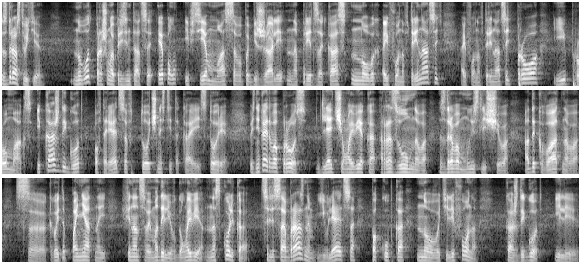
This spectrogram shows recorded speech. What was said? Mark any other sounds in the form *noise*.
Здравствуйте! Ну вот, прошла презентация Apple, и все массово побежали на предзаказ новых iPhone 13, iPhone 13 Pro и Pro Max. И каждый год повторяется в точности такая история. Возникает вопрос для человека разумного, здравомыслящего, адекватного, с какой-то понятной финансовой моделью в голове, насколько целесообразным является покупка нового телефона каждый год или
